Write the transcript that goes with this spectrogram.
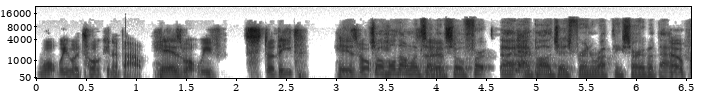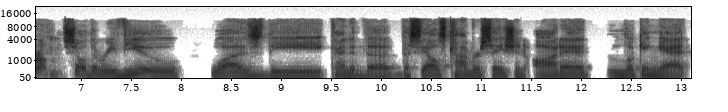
what we were talking about. Here's what we've studied here's what. So hold on observed. one second. So for I, yeah. I apologize for interrupting. Sorry about that. No problem. So the review was the kind of the the sales conversation audit, looking at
